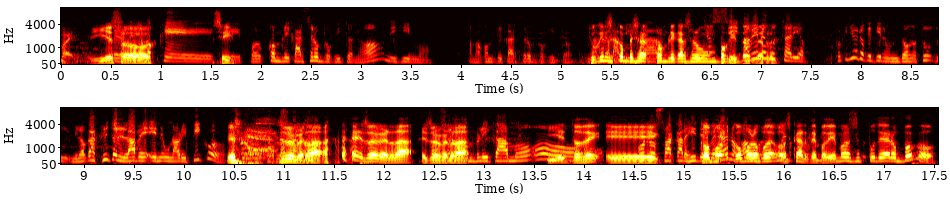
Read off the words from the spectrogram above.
Vale, y Pero eso... tenemos que, Sí. que por complicárselo un poquito, ¿no? Dijimos. Vamos a complicárselo un poquito. ¿Tú quieres complicárselo- Yo un sí, poquito, a mí me gustaría, porque yo creo que tiene un don. Tú, tú- lo que has escrito en el AVE en una hora y pico. Eso, eso es verdad, eso es verdad, eso es se lo verdad. complicamos o- Y entonces, eh, o ¿cómo, verano, cómo lo podemos, Oscar, ¿te podíamos putear un poco?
